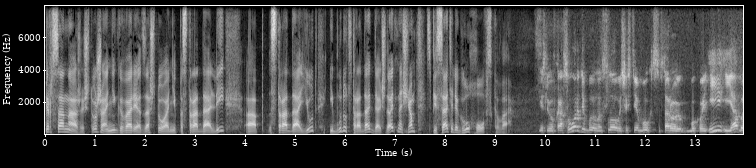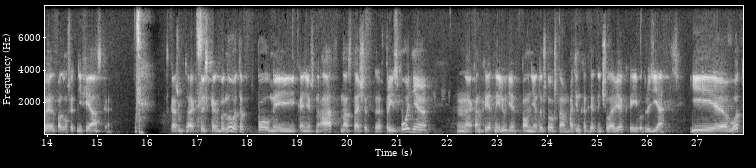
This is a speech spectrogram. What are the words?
персонажей, что же они говорят, за что они пострадали, э, страдают и будут страдать дальше. Давайте начнем с писателя Глуховского если бы в кроссворде было слово из шести букв со второй буквой «и», я бы подумал, что это не фиаско. Скажем так. То есть, как бы, ну, это полный, конечно, ад. Нас тащат в преисподнюю конкретные люди вполне. Да что уж там, один конкретный человек и его друзья. И вот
